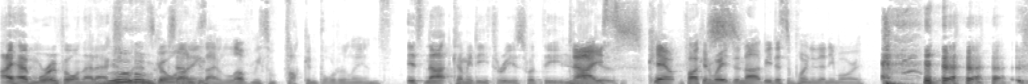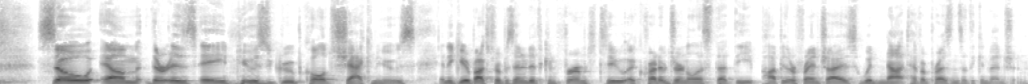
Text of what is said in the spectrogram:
I have more info on that actually. Ooh, go on, because I love me some fucking Borderlands. It's not coming to E3 is what the Nice. Can't fucking wait to not be disappointed anymore. so um, there is a news group called Shacknews, and a Gearbox representative confirmed to a crowd journalist that the popular franchise would not have a presence at the convention.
